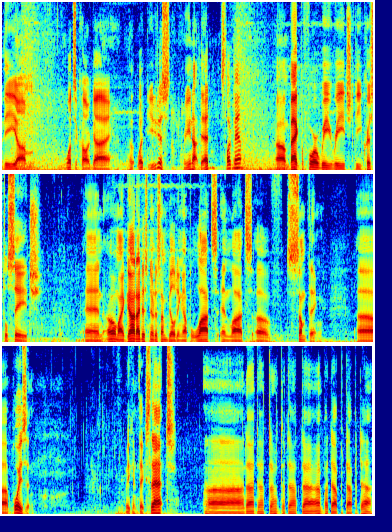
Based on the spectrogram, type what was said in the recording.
the, um, what's it called, guy? What, What, you just, were you not dead, Slugman? Um, back before we reached the Crystal Sage. And oh my god, I just noticed I'm building up lots and lots of something. Uh, poison. We can fix that. Uh, da da da da da da da da ba da.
